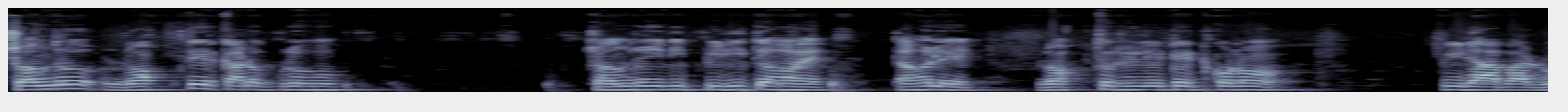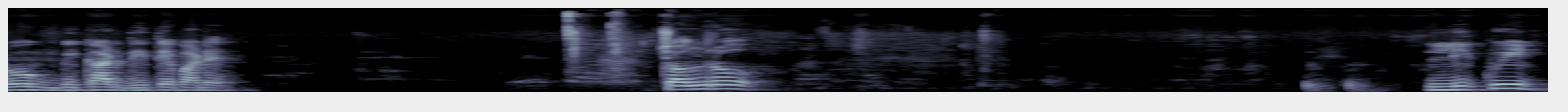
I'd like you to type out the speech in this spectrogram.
চন্দ্র রক্তের কারক গ্রহ চন্দ্র যদি পীড়িত হয়, তাহলে রক্ত রিলেটেড কোনো পীড়া বা রোগ বিকার দিতে পারে। চন্দ্র লিকুইড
